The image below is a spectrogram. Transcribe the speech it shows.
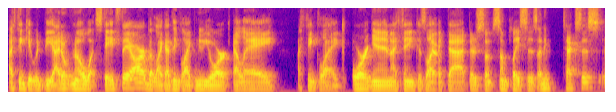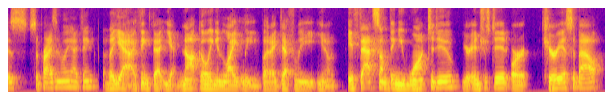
I think it would be, I don't know what states they are, but like I think like New York, LA, I think like Oregon, I think is like that. There's some some places. I think Texas is surprisingly, I think. But yeah, I think that yeah, not going in lightly, but I definitely, you know, if that's something you want to do, you're interested or curious about,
